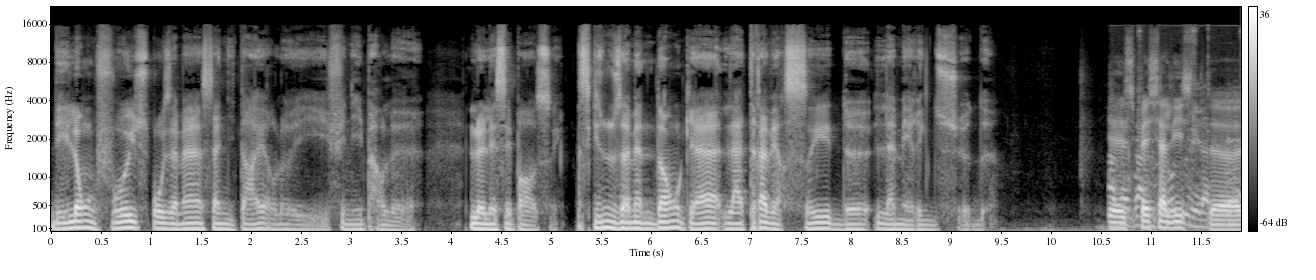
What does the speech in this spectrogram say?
des longues fouilles supposément sanitaires, là, il finit par le, laisser passer. Ce qui nous amène donc à la traversée de l'Amérique du Sud. Les spécialiste de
